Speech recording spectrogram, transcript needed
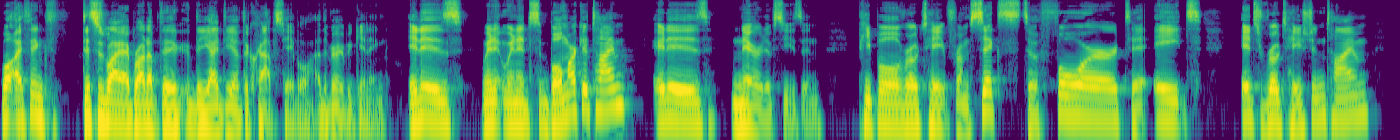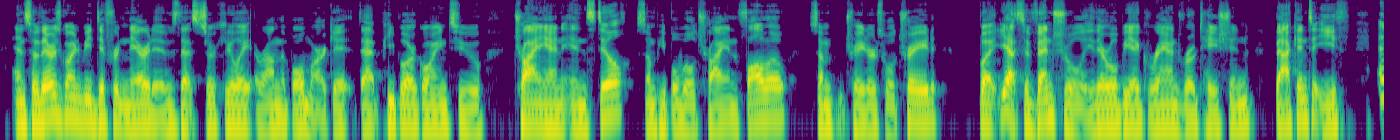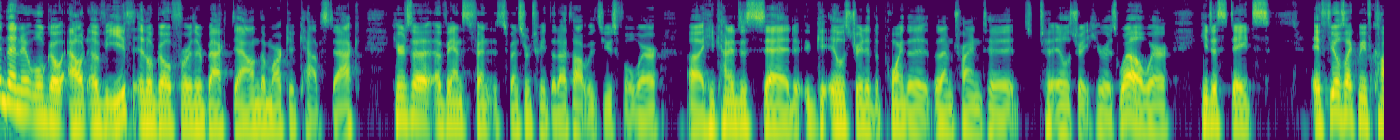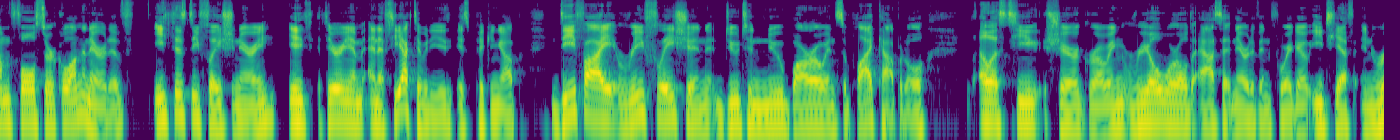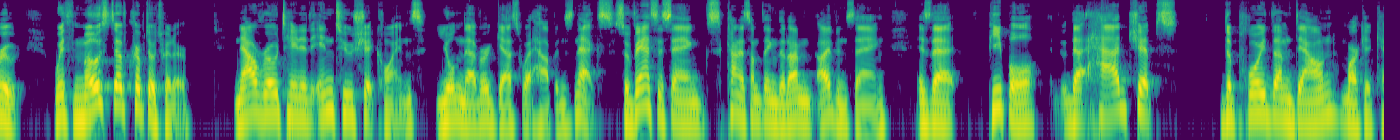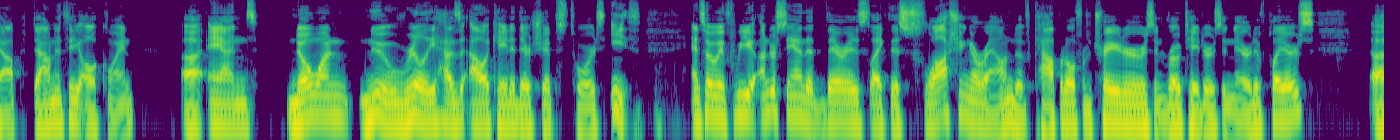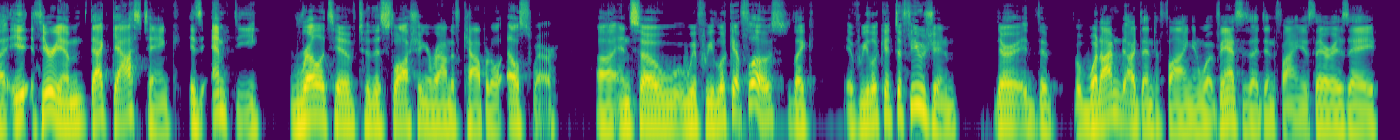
Well, I think this is why I brought up the the idea of the craps table at the very beginning. It is when it, when it's bull market time, it is narrative season people rotate from six to four to eight. It's rotation time. And so there's going to be different narratives that circulate around the bull market that people are going to try and instill. Some people will try and follow, some traders will trade. But yes, eventually there will be a grand rotation back into ETH, and then it will go out of ETH. It'll go further back down the market cap stack. Here's a, a Vance Spencer tweet that I thought was useful, where uh, he kind of just said, illustrated the point that, that I'm trying to, to illustrate here as well, where he just states, it feels like we've come full circle on the narrative. ETH is deflationary. Ethereum NFT activity is picking up. DeFi reflation due to new borrow and supply capital. LST share growing, real world asset narrative in Fuego, ETF in Root. With most of crypto Twitter now rotated into shitcoins, you'll never guess what happens next. So Vance is saying kind of something that I'm I've been saying is that people that had chips deployed them down market cap, down into the altcoin, uh, and no one new really has allocated their chips towards ETH. And so if we understand that there is like this sloshing around of capital from traders and rotators and narrative players, uh, Ethereum, that gas tank is empty relative to the sloshing around of capital elsewhere. Uh, and so if we look at flows, like if we look at diffusion, there the what I'm identifying and what Vance is identifying is there is a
